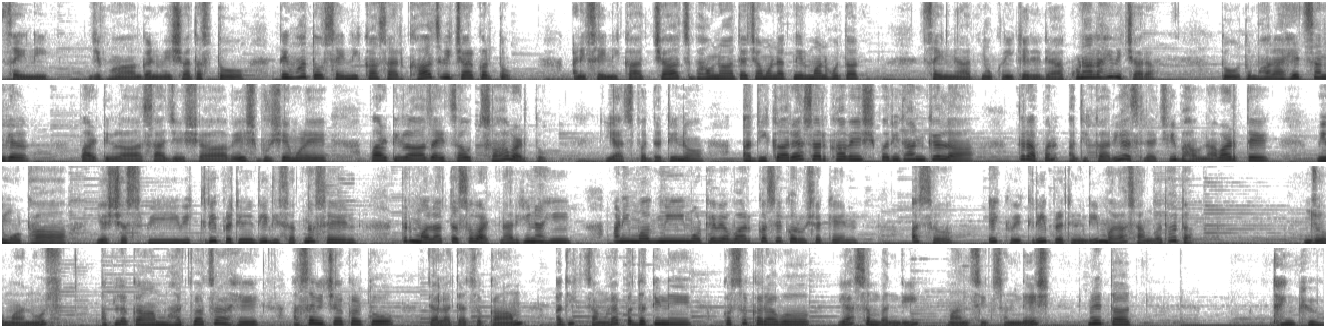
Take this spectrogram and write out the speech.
सैनिक जेव्हा गणवेशात असतो तेव्हा तो सैनिकासारखाच विचार करतो आणि सैनिकाच्याच भावना त्याच्या मनात निर्माण होतात. सैन्यात नोकरी केलेल्या कुणालाही विचारा. तो तुम्हाला हेच सांगेल पार्टीला साजेशा वेशभूषेमुळे पार्टीला जायचा उत्साह वाढतो. याच पद्धतीनं अधिकाऱ्यासारखा वेश परिधान केला तर आपण अधिकारी असल्याची भावना वाढते. मी मोठा यशस्वी विक्री प्रतिनिधी दिसत नसेन तर मला तसं वाटणारही नाही. आणि मग मी मोठे व्यवहार कसे करू शकेन? असं एक विक्री प्रतिनिधी मला सांगत होता. जो माणूस आपलं काम महत्त्वाचं आहे असा विचार करतो त्याला त्याचं काम अधिक चांगल्या पद्धतीने कसं करावं यासंबंधी मानसिक संदेश मिळतात. थँक्यू.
